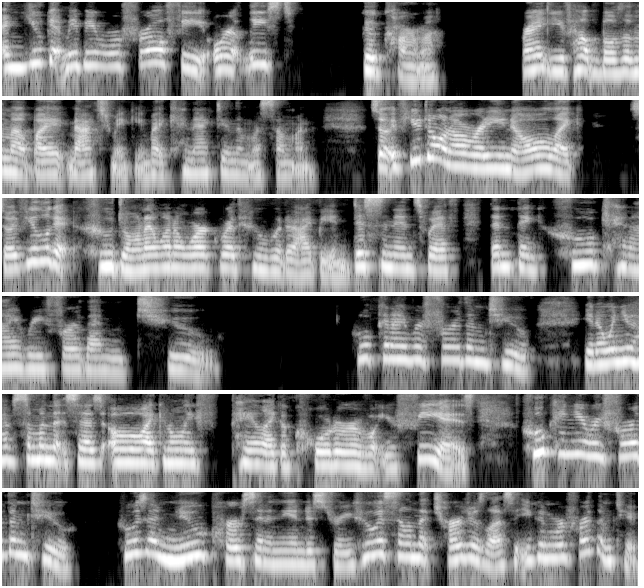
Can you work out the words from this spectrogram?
And you get maybe a referral fee or at least good karma, right? You've helped both of them out by matchmaking, by connecting them with someone. So if you don't already know, like, so if you look at who don't I want to work with, who would I be in dissonance with, then think who can I refer them to? Who can I refer them to? You know, when you have someone that says, oh, I can only pay like a quarter of what your fee is, who can you refer them to? Who's a new person in the industry? Who is someone that charges less that you can refer them to?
